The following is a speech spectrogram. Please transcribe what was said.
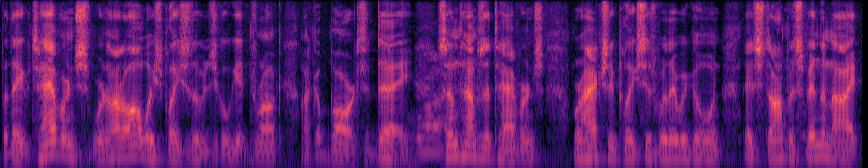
But they taverns were not always places they would just go get drunk like a bar today. Right. Sometimes the taverns were actually places where they would go and they'd stop and spend the night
